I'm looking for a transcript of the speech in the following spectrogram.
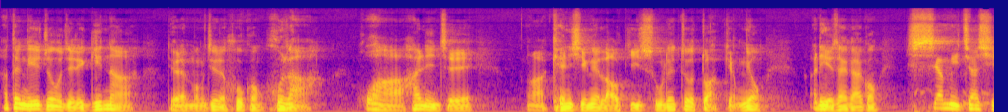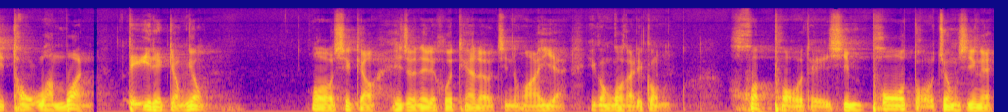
啊，转去迄阵有一个囡仔，就来问即个佛讲：佛啦，哇，遐尼济啊，虔诚诶老技师咧做大供养。啊，你会使甲讲，虾米才是同圆满第一个供养？哦，释教迄阵迄个佛听了真欢喜啊！伊讲我甲你讲，发菩提心、普度众生诶，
